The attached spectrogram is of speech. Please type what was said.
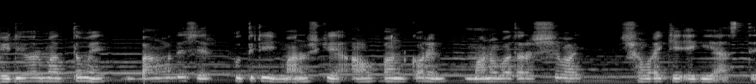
ভিডিওর মাধ্যমে বাংলাদেশের প্রতিটি মানুষকে আহ্বান করেন মানবতার সেবায় সবাইকে এগিয়ে আসতে।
